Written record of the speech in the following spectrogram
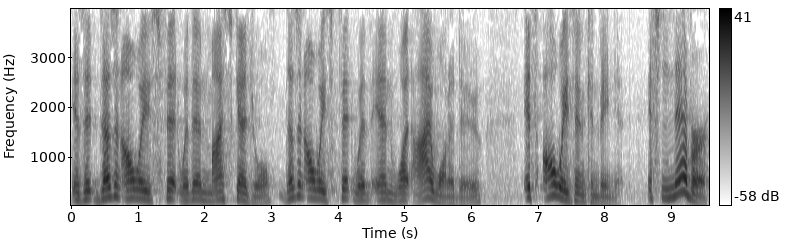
is it doesn't always fit within my schedule, doesn't always fit within what I want to do. It's always inconvenient. It's never,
